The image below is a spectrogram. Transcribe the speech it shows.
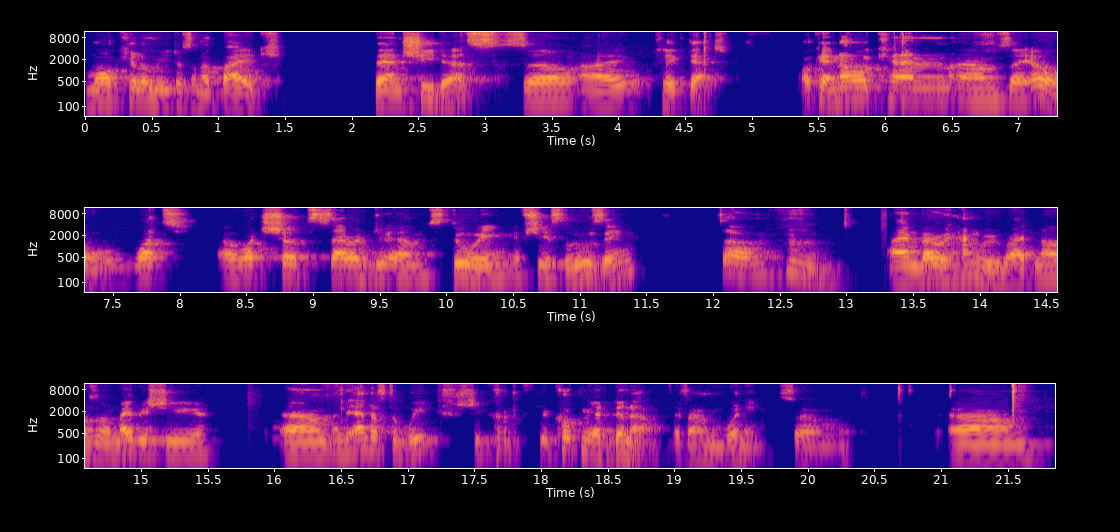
more kilometers on a bike than she does. So I click that. Okay, now I can um, say, oh, what uh, what should Sarah do um, doing if she is losing? So, hmm, I am very hungry right now. So maybe she, um, in the end of the week, she could cook me a dinner if I'm winning. So um,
